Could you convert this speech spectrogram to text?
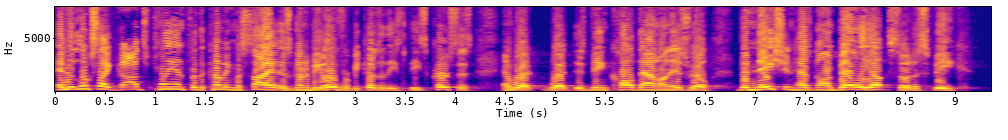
And it looks like God's plan for the coming Messiah is going to be over because of these, these curses and what, what is being called down on Israel. The nation has gone belly up, so to speak.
